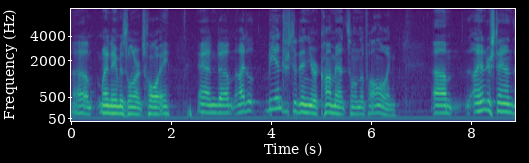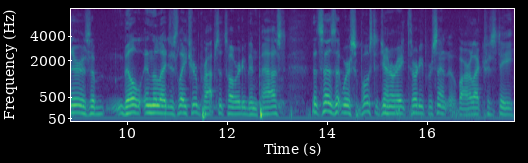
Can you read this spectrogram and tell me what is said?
Um, my name is Lawrence Hoy, and um, I'd be interested in your comments on the following. Um, I understand there is a bill in the legislature, perhaps it's already been passed, that says that we're supposed to generate 30% of our electricity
